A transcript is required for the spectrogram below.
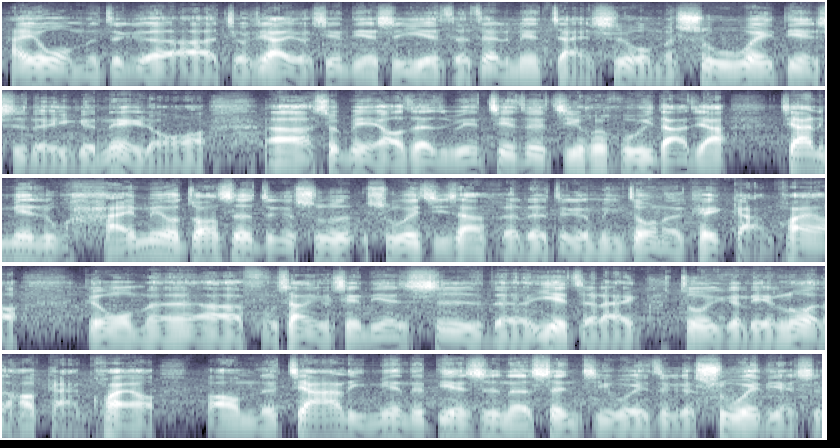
还有我们这个呃九家有线电视业者在那边展示我们数位电视的一个内容哦。啊，顺便也要在这边借这个机会呼吁大家，家里面如还没有装设这个数数位机上盒的这个民众呢，可以赶快哦，跟我们啊府上有线电视的业者来做一个联络，然后赶快哦，把我们的家里面的电视呢升级为这个数位电视。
